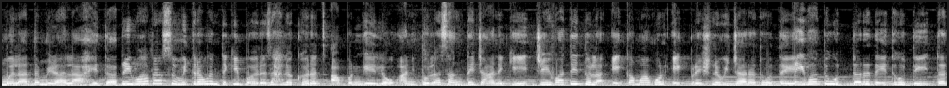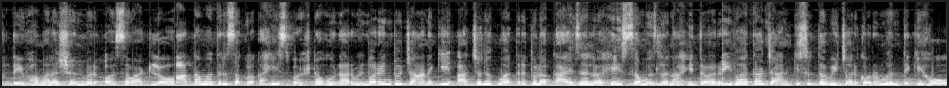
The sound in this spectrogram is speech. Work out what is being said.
मला आता मिळाला आहे तर. तेव्हा आता सुमित्रा म्हणते की बरं झालं खरंच आपण गेलो आणि तुला सांगते जानकी जेव्हा ते तुला एकामागून एक प्रश्न विचारत होते तेव्हा तू उत्तर देत होती. तर तेव्हा मला क्षणभर असं वाटलं आता मात्र सगळं काही स्पष्ट होणार म्हणजे, परंतु जानकी अचानक मात्र तुला काय झालं हे समजलं नाही तर. तेव्हा आता जानकी सुद्धा विचार करून म्हणते की हो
